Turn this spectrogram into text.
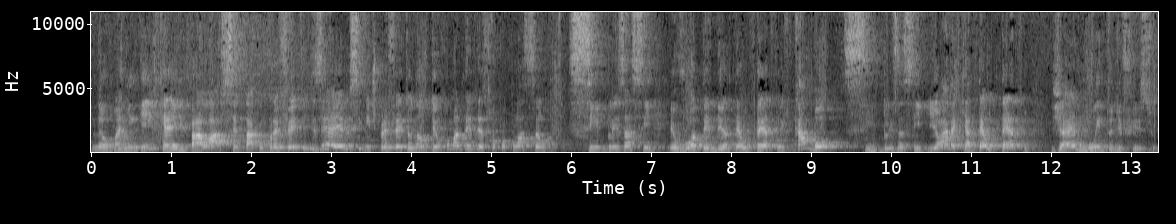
Não, mas ninguém quer ir para lá, sentar com o prefeito e dizer a ele o seguinte: prefeito, eu não tenho como atender a sua população. Simples assim. Eu vou atender até o teto e acabou. Simples assim. E olha que até o teto já é muito difícil.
